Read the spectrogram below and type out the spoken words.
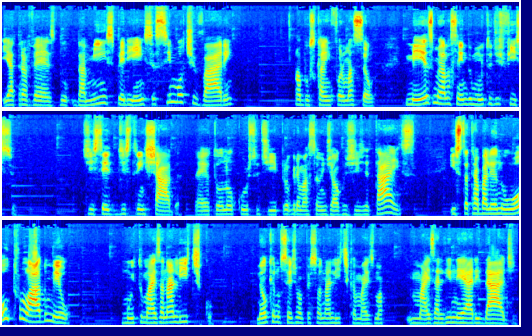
e através do, da minha experiência, se motivarem a buscar informação, mesmo ela sendo muito difícil de ser destrinchada. Né? Eu estou no curso de programação em jogos digitais, isso está trabalhando o outro lado meu, muito mais analítico, não que eu não seja uma pessoa analítica, mas uma, mais a linearidade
